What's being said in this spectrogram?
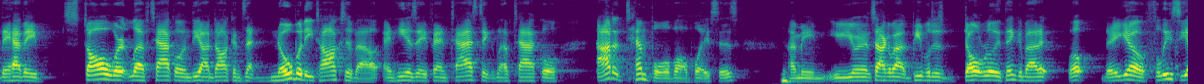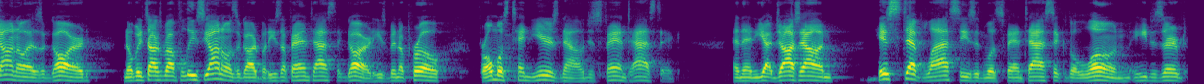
They have a stalwart left tackle in Dion Dawkins that nobody talks about, and he is a fantastic left tackle out of Temple of all places. I mean, you, going to talk about people just don't really think about it. Well, there you go. Feliciano as a guard. Nobody talks about Feliciano as a guard, but he's a fantastic guard. He's been a pro for almost 10 years now, just fantastic. And then you got Josh Allen. His step last season was fantastic alone. He deserved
